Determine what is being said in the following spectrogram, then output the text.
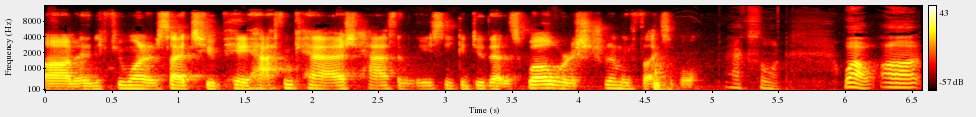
Um, and if you want to decide to pay half in cash, half in lease, you can do that as well. We're extremely flexible. Excellent. Wow. Uh,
